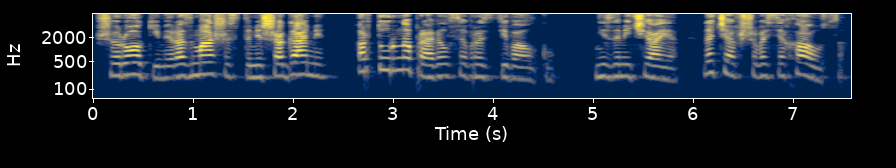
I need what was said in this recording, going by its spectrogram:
Широкими размашистыми шагами Артур направился в раздевалку, не замечая, начавшегося хаоса.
